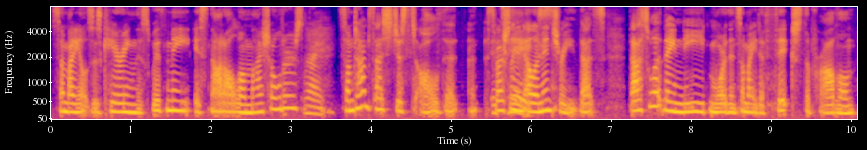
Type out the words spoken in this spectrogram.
somebody else is carrying this with me, it's not all on my shoulders. Right. Sometimes that's just all that especially in elementary, that's that's what they need more than somebody to fix the problem.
